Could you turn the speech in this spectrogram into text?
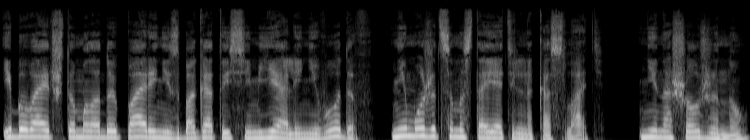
И бывает, что молодой парень из богатой семьи оленеводов не может самостоятельно кослать, не нашел жену.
